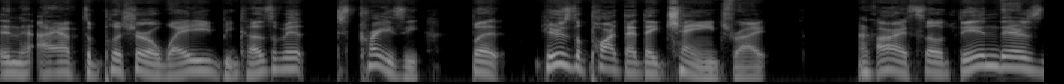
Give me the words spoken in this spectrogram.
and I have to push her away because of it. It's crazy. But here's the part that they changed, right? All right, so then there's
